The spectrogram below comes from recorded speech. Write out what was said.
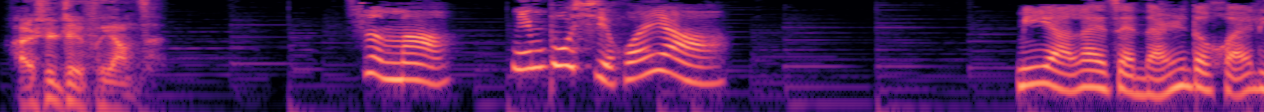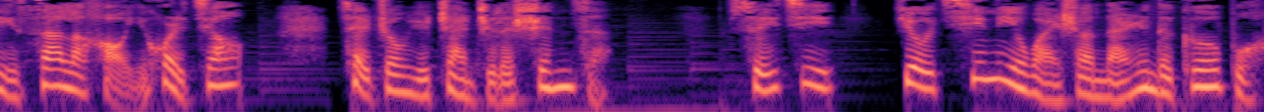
还是这副样子？怎么，您不喜欢呀？米娅赖在男人的怀里撒了好一会儿娇，才终于站直了身子，随即又亲昵挽上男人的胳膊。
